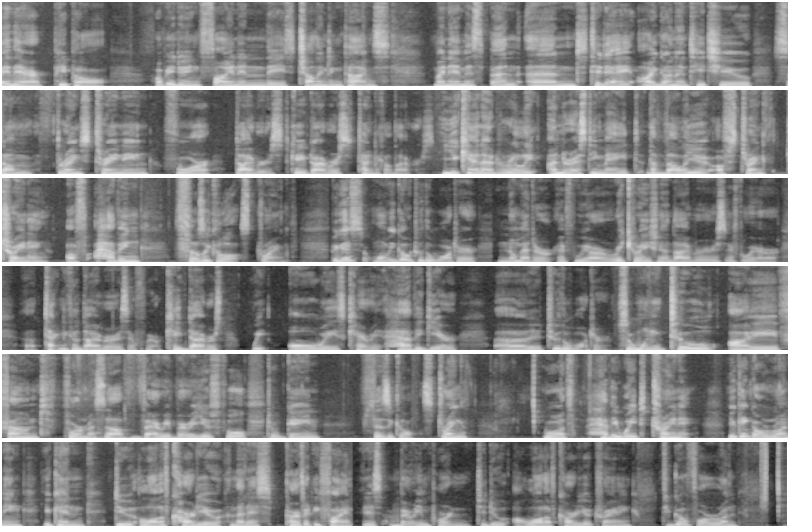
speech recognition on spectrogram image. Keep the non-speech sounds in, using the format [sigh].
Hey there, people. Hope you're doing fine in these challenging times. My name is Ben, and today I'm gonna teach you some strength training for divers, cave divers, technical divers. You cannot really underestimate the value of strength training, of having physical strength. Because when we go to the water, no matter if we are recreational divers, if we are uh, technical divers, if we're cave divers, we always carry heavy gear uh, to the water. So one tool I found for myself very, very useful to gain physical strength was heavyweight training. You can go running, you can do a lot of cardio, and that is perfectly fine. It is very important to do a lot of cardio training, to go for a run,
